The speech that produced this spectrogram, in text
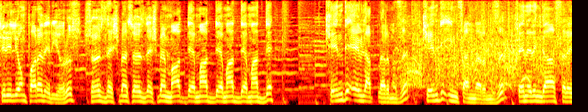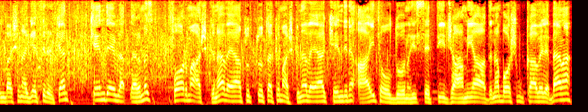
trilyon para veriyoruz. Sözleşme sözleşme madde madde madde madde. Kendi evlatlarımızı, kendi insanlarımızı Fener'in Galatasaray'ın başına getirirken kendi evlatlarımız forma aşkına veya tuttuğu takım aşkına veya kendine ait olduğunu hissettiği camia adına boş mukavele. Bana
